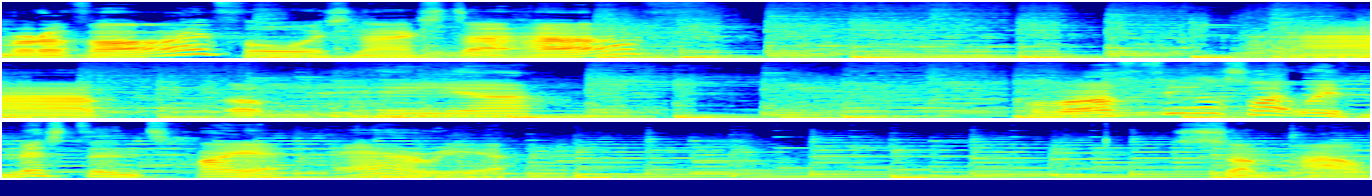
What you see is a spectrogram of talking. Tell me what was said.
revive, always nice to have. Uh, up here. Although it feels like we've missed an entire area. Somehow.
